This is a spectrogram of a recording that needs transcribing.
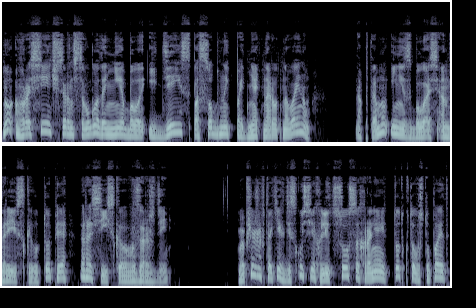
Но в России 14 года не было идеи, способной поднять народ на войну, а потому и не сбылась Андреевская утопия российского возрождения. Вообще же в таких дискуссиях лицо сохраняет тот, кто выступает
